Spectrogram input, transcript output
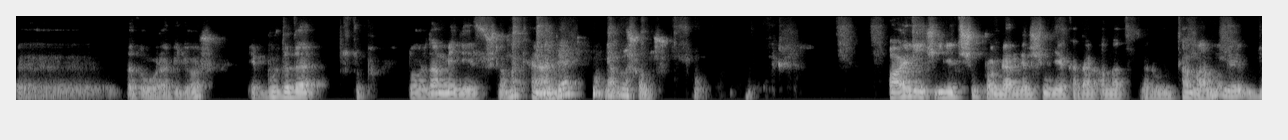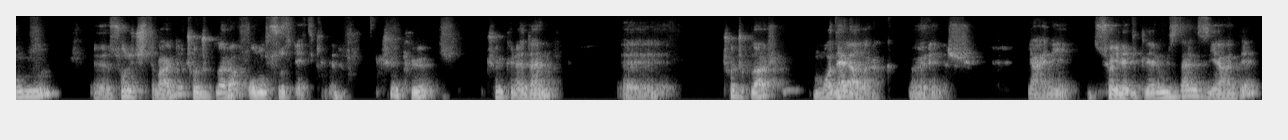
e, da doğurabiliyor. E, burada da tutup doğrudan medyayı suçlamak herhalde yanlış olur. Aile içi iletişim problemleri şimdiye kadar anlattıklarımın tamamı ve bunun e, sonuç itibariyle çocuklara olumsuz etkileri. Çünkü çünkü neden? E, çocuklar model alarak öğrenir. Yani söylediklerimizden ziyade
